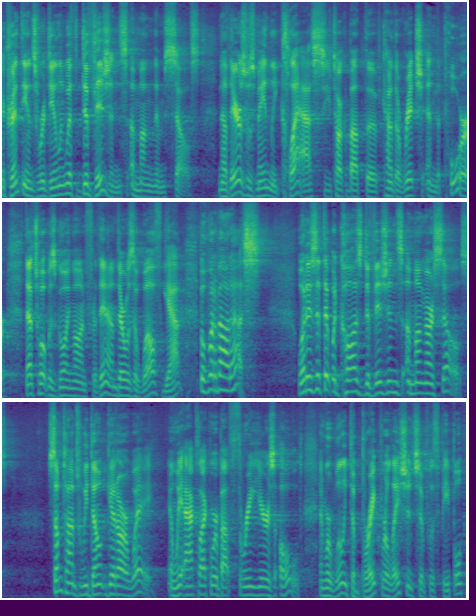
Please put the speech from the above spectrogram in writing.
The Corinthians were dealing with divisions among themselves. Now, theirs was mainly class. You talk about the kind of the rich and the poor. That's what was going on for them. There was a wealth gap. But what about us? What is it that would cause divisions among ourselves? Sometimes we don't get our way and we act like we're about three years old and we're willing to break relationships with people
